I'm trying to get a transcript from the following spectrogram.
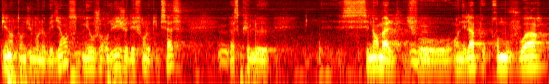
bien entendu mon obédience, mais aujourd'hui je défends le CLIPSAS parce que le, c'est normal, il faut, mhm. on est là pour promouvoir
